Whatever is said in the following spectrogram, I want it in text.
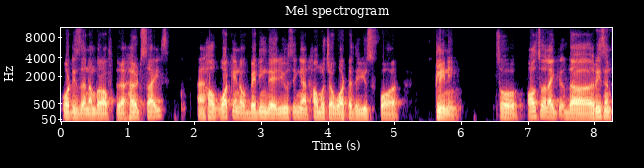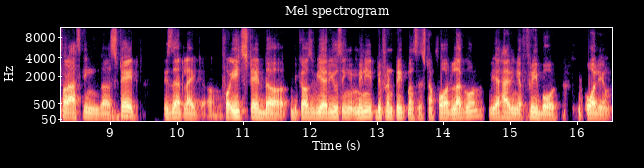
what is the number of the herd size and how what kind of bedding they're using and how much of water they use for cleaning. So also like the reason for asking the state is that like uh, for each state the because we are using many different treatment system. For lagoon we are having a free board volume.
